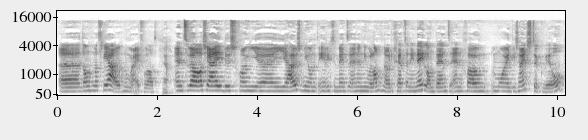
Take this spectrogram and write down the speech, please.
eh, dan het materiaal, ik noem maar even wat. Ja. En terwijl als jij dus gewoon je, je huis opnieuw aan het inrichten bent en een nieuwe lamp nodig hebt en in Nederland bent en gewoon een mooi designstuk wil,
